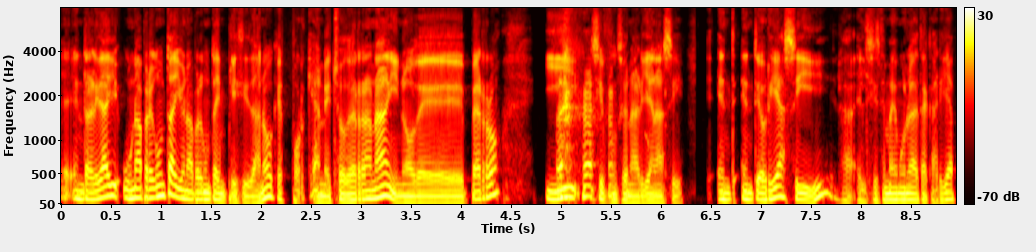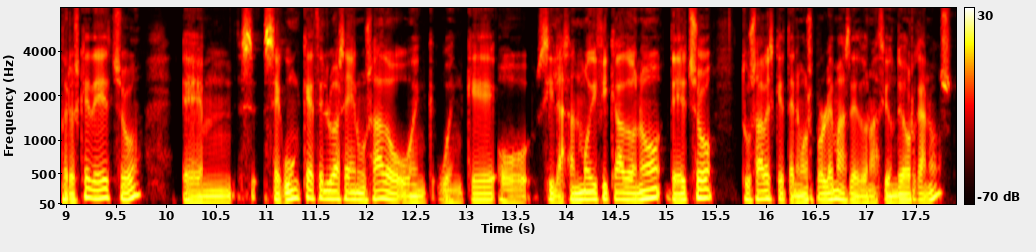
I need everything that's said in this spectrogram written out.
en realidad hay una pregunta y una pregunta implícita, ¿no? Que es por qué han hecho de rana y no de perro y si funcionarían así. En, teoría sí, el sistema inmune atacaría, pero es que de hecho, em, según qué células hayan usado o en, o en, qué, o si las han modificado o no, de hecho, tú sabes que tenemos problemas de donación de órganos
